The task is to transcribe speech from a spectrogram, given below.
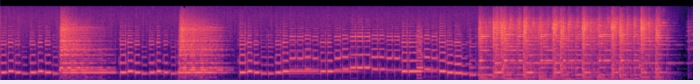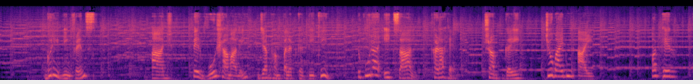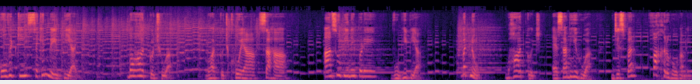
Good evening friends आज फिर वो शाम आ गई जब हम पलट कर देखें तो पूरा एक साल खड़ा है। ट्रंप गए जो बाइडन आए और फिर कोविड की सेकेंड वेव भी आई। बहुत कुछ हुआ। बहुत कुछ खोया, सहा। आँसू पीने पड़े, वो भी पिया। बट नो बहुत कुछ ऐसा भी हुआ, जिस पर फख्र हो हमें।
